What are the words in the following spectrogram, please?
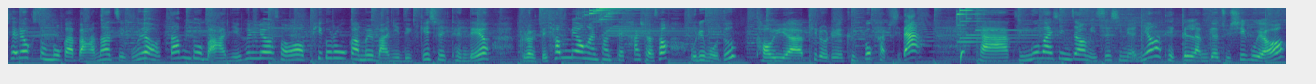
체력 소모가 많아지고요. 땀도 많이 흘려서 피로감을 많이 느끼실 텐데요. 그럴 때 현명한 선택하셔서 우리 모두 더위와 피로를 극복합시다. 자, 궁금하신 점 있으시면요. 댓글 남겨주시고요.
